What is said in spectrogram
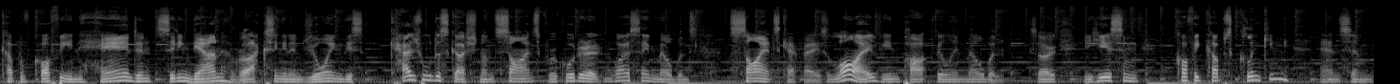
cup of coffee in hand and sitting down, relaxing and enjoying this casual discussion on science recorded at YSA Melbourne's Science Cafes live in Parkville in Melbourne. So you hear some coffee cups clinking and some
